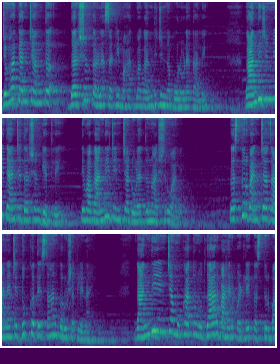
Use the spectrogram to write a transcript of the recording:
जेव्हा त्यांचे अंत दर्शन करण्यासाठी महात्मा गांधीजींना बोलवण्यात आले गांधीजींनी त्यांचे दर्शन घेतले तेव्हा गांधीजींच्या डोळ्यातून अश्रू आले. कस्तुरबांच्या जाण्याचे दुःख ते सहन करू शकले नाही. गांधीजींच्या मुखातून उद्गार बाहेर पडले कस्तुरबा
